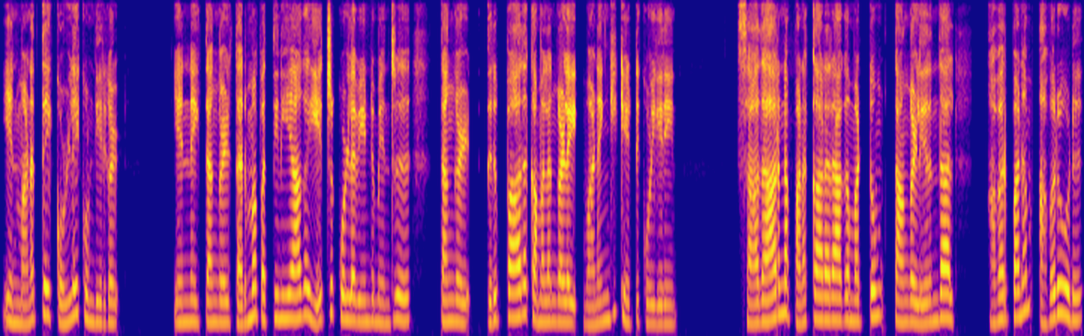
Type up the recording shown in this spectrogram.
என் மனத்தை கொள்ளை கொண்டீர்கள். என்னை தங்கள் தர்ம பத்தினியாக ஏற்றுக்கொள்ள வேண்டுமென்று தங்கள் திருப்பாத கமலங்களை வணங்கி கேட்டுக்கொள்கிறேன். சாதாரண பணக்காரராக மட்டும் தாங்கள் இருந்தால் அவர் பணம் அவரோடு.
